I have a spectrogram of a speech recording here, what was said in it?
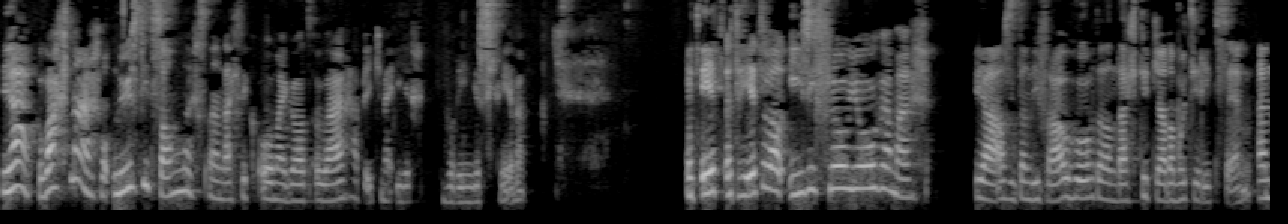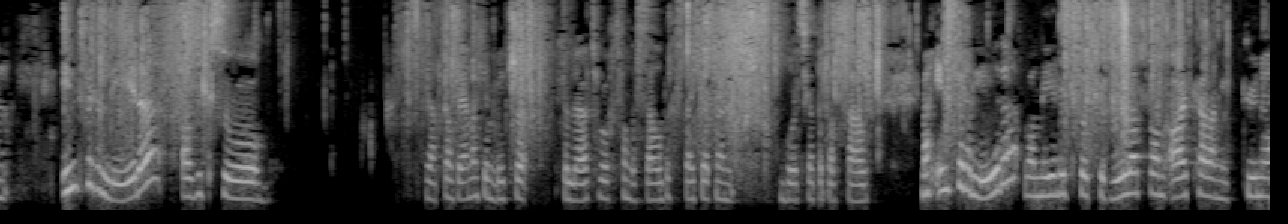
ja, wacht maar, want nu is het iets anders. En dan dacht ik, oh my god, waar heb ik mij hier voor ingeschreven? Het, eet, het heette wel Easy Flow Yoga, maar ja, als ik dan die vrouw hoorde, dan dacht ik, ja, dat moet hier iets zijn. En in het verleden, als ik zo... Ja, het kan zijn dat je een beetje geluid hoort van de celders, dat ik heb mijn boodschappentassaal. Maar in het verleden, wanneer ik zo het gevoel had van, oh, ik ga dat niet kunnen,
